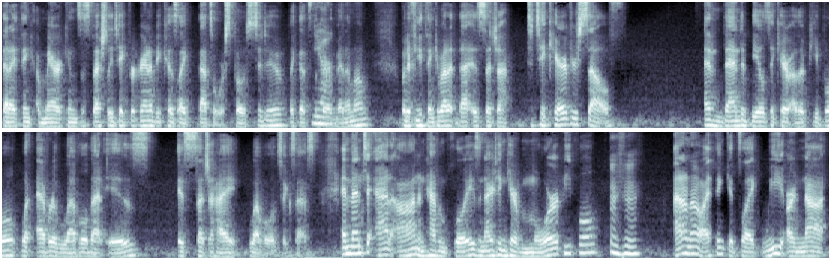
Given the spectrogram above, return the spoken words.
that I think Americans especially take for granted because like that's what we're supposed to do. Like that's the Yeah. bare minimum. But if you think about it, that is such a to take care of yourself and then to be able to take care of other people, whatever level that is, is such a high level of success. And then to add on and have employees and now you're taking care of more people. Mhm. I don't know. I think it's like we are not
